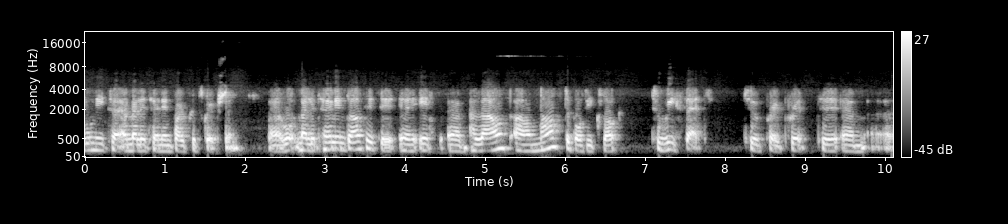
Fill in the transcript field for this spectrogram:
we'll need to, a melatonin by prescription. Uh, what melatonin does is it, it um, allows our master body clock to reset to appropriate to um, uh,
